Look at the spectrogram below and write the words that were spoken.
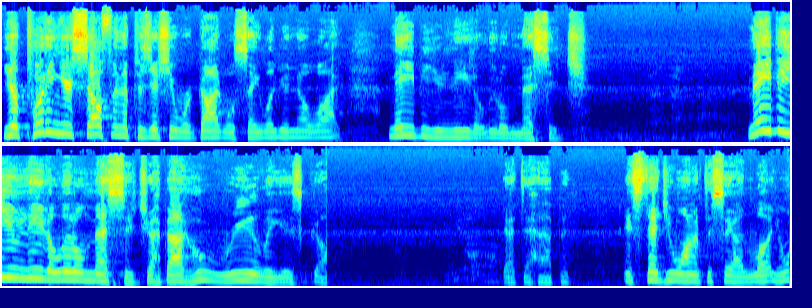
you're putting yourself in a position where God will say, Well, you know what? Maybe you need a little message. Maybe you need a little message about who really is God. You that to happen. Instead, you want him to say, I love you.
